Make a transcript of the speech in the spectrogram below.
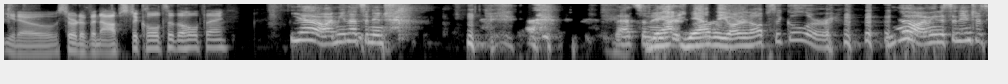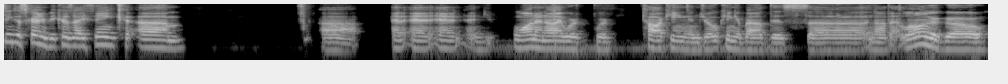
you know, sort of an obstacle to the whole thing? Yeah, I mean that's an interesting. that's an yeah, yeah. They are an obstacle, or no? I mean, it's an interesting discussion because I think, um, uh, and and and and Juan and I were were talking and joking about this uh, not that long ago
